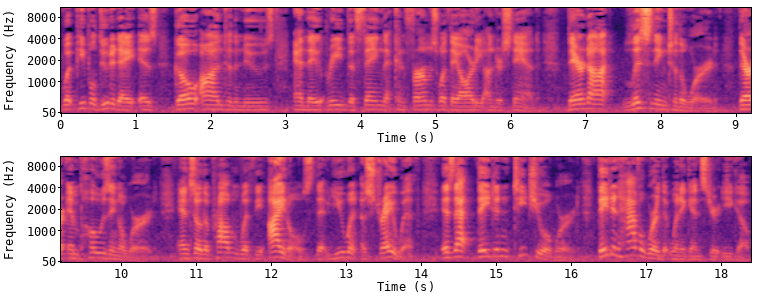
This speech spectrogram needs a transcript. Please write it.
What people do today is go on to the news and they read the thing that confirms what they already understand. They're not listening to the word, they're imposing a word. And so the problem with the idols that you went astray with is that they didn't teach you a word. They didn't have a word that went against your ego.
